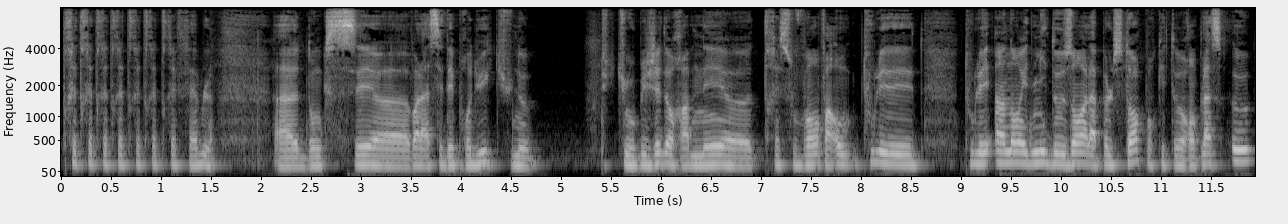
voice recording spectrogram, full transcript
très très très très très très très faible. Euh, donc c'est voilà, c'est des produits que tu ne tu es obligé de ramener très souvent, enfin tous les tous les un an et demi, deux ans à l'Apple Store pour qu'ils te remplacent eux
